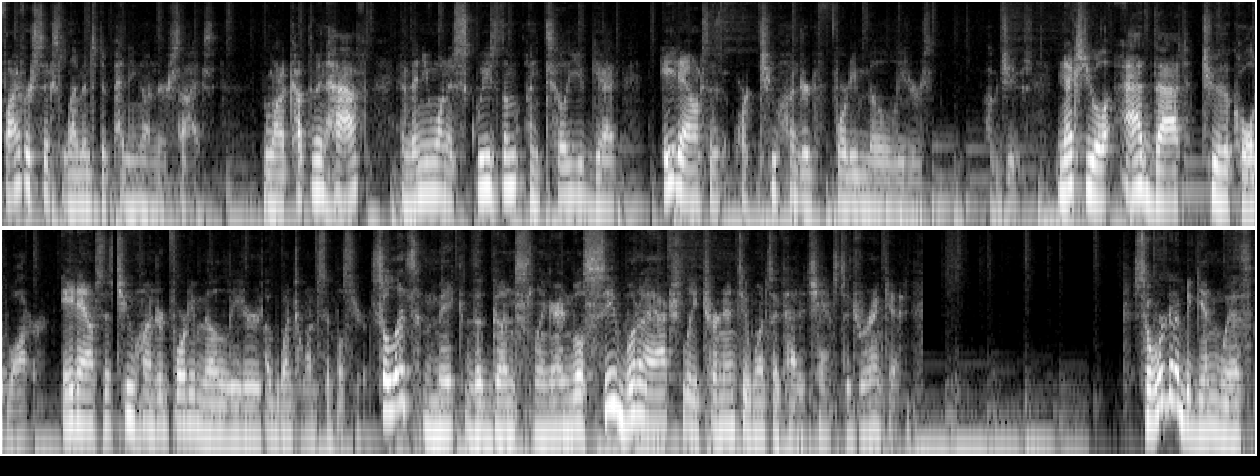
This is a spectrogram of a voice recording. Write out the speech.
five or six lemons depending on their size. You want to cut them in half and then you want to squeeze them until you get eight ounces or 240 milliliters of juice. Next, you will add that to the cold water. 8 ounces, 240 milliliters of one-to-one -one simple syrup. So let's make the gunslinger and we'll see what I actually turn into once I've had a chance to drink it. So we're gonna begin with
